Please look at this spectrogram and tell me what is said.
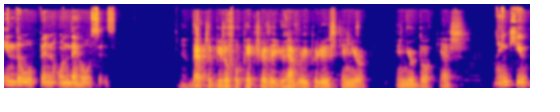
in the open on their horses. Yeah, that's a beautiful picture that you have reproduced in your in your book. Yes. Thank you.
